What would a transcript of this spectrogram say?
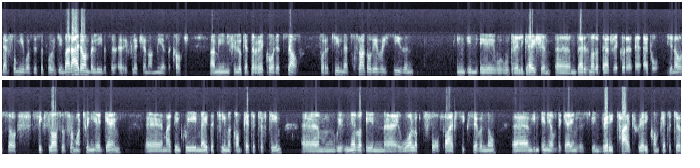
that for me was disappointing. But I don't believe it's a, a reflection on me as a coach. I mean, if you look at the record itself for a team that struggled every season in in uh, with relegation, um, that is not a bad record at, at all. You know, so six losses from what 28 games. Um, I think we made the team a competitive team. Um, we've never been uh, walloped four, five, six, seven, no. Um, in any of the games, it's been very tight, very competitive.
